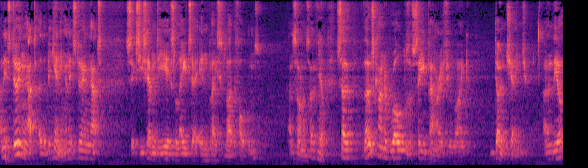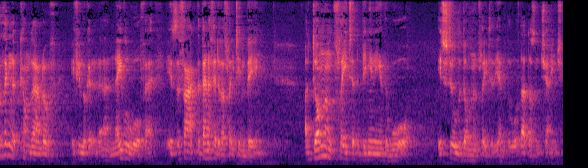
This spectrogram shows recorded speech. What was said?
and it's doing that at the beginning, and it's doing that 60, 70 years later in places like the Falklands, and so on and so forth. So those kind of roles of sea power, if you like, don't change. And the other thing that comes out of, if you look at uh, naval warfare, is the fact, the benefit of a fleet in being. A dominant fleet at the beginning of the war is still the dominant fleet at the end of the war. That doesn't change.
